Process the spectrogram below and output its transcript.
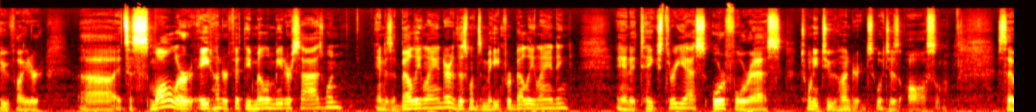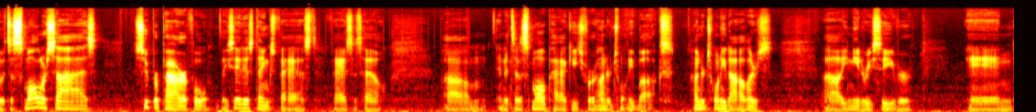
II fighter. Uh, it's a smaller 850 millimeter size one and is a belly lander. This one's made for belly landing, and it takes 3S or 4S 2200s, which is awesome. So it's a smaller size, super powerful. They say this thing's fast, fast as hell. Um, and it's in a small package for 120 bucks. 120 dollars. Uh, you need a receiver, and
